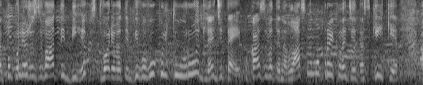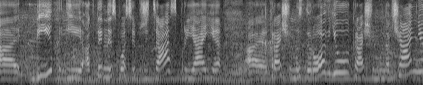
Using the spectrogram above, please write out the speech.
Е, Популяризувати біг, створювати бігову культуру для дітей, показувати на власному прикладі, наскільки е, біг і активний спосіб життя сприяє е, кращому здоров'ю, кращому навчанню,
